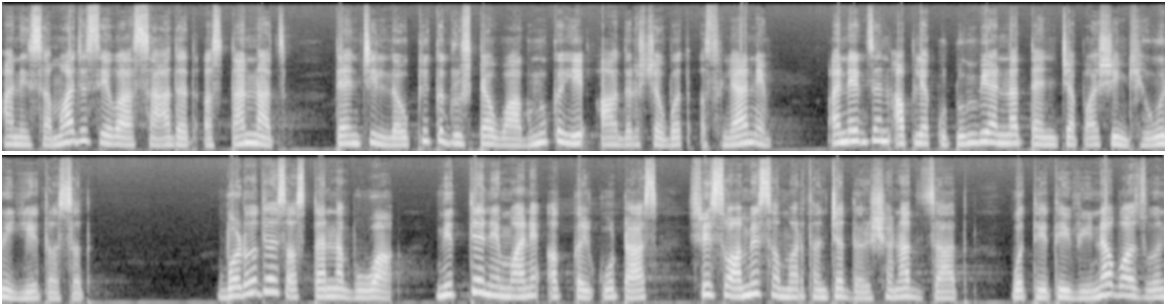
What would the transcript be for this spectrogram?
आणि समाजसेवा साधत असतानाच त्यांची लौकिकदृष्ट्या वागणूकही आदर्शवत असल्याने अनेकजण आपल्या कुटुंबियांना त्यांच्यापाशी घेऊन येत असत. बडोद्यास असताना बुवा नित्यनेमाने अक्कलकोटास श्री स्वामी समर्थांच्या दर्शनात जात व तेथे वीणा वाजवून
